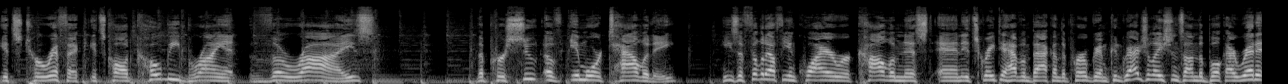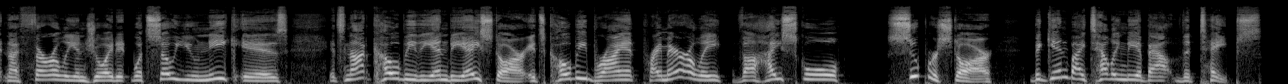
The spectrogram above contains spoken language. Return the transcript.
It's terrific. It's called Kobe Bryant The Rise The Pursuit of Immortality. He's a Philadelphia Inquirer columnist, and it's great to have him back on the program. Congratulations on the book. I read it and I thoroughly enjoyed it. What's so unique is it's not Kobe, the NBA star, it's Kobe Bryant, primarily the high school superstar. Begin by telling me about the tapes.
